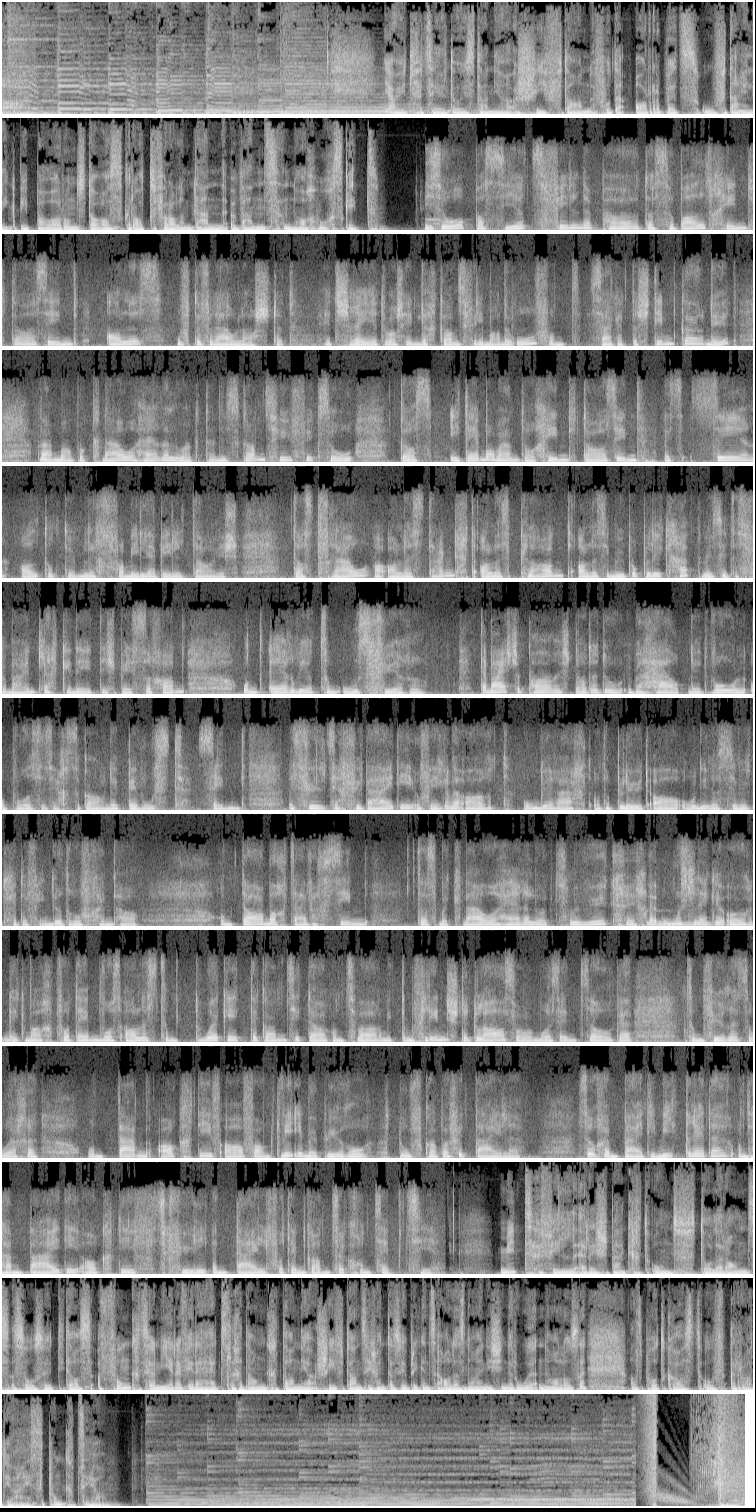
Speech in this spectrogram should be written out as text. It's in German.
Ja, heute erzählt uns Tanja Schifftan von der Arbeitsaufteilung bei Paar und das gerade vor allem dann, wenn es Nachwuchs gibt. Wieso passiert es vielen Paaren, dass sobald Kinder da sind, alles auf der Frau lastet? Jetzt schreien wahrscheinlich ganz viele Männer auf und sagen, das stimmt gar nicht. Wenn man aber genauer her schaut, dann ist es ganz häufig so, dass in dem Moment, wo Kinder da sind, ein sehr altertümliches Familienbild da ist. Dass die Frau an alles denkt, alles plant, alles im Überblick hat, weil sie das vermeintlich genetisch besser kann und er wird zum Ausführer. Den meisten Paaren ist dadurch überhaupt nicht wohl, obwohl sie sich sogar nicht bewusst sind. Es fühlt sich für beide auf irgendeine Art ungerecht oder blöd an, ohne dass sie wirklich den Finger drauf haben können. Und da macht es einfach Sinn, dass man genauer her schaut, dass man wirklich eine Auslegeordnung macht von dem, was alles zum Gibt den ganzen Tag und zwar mit dem kleinsten Glas, das man muss entsorgen zum Führen suchen und dann aktiv anfängt, wie im Büro, die Aufgaben verteilen. So können beide mitreden und haben beide aktiv das Gefühl, ein Teil von dem ganzen Konzept zu sein. Mit viel Respekt und Toleranz, so sollte das funktionieren. Vielen herzlichen Dank, Tanja Schifftan. Sie können das übrigens alles noch einmal in Ruhe nachlesen, als Podcast auf radio1.ch.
